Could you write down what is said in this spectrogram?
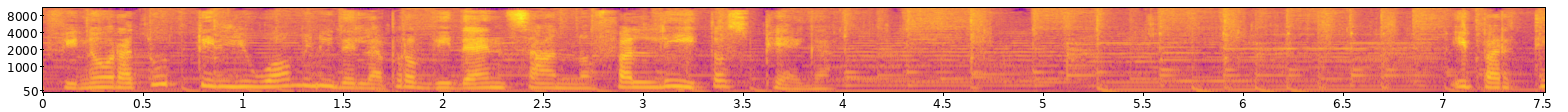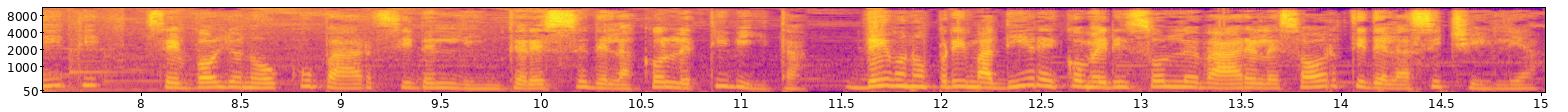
Finora tutti gli uomini della provvidenza hanno fallito spiega. I partiti, se vogliono occuparsi dell'interesse della collettività, devono prima dire come risollevare le sorti della Sicilia.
